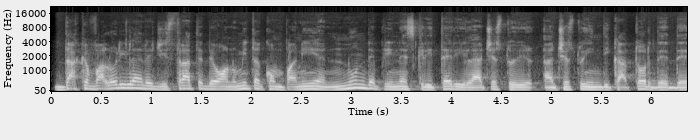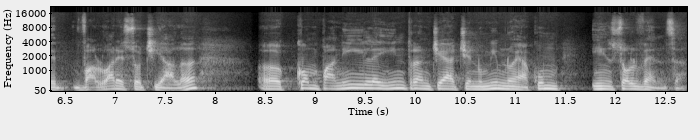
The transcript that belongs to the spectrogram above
dacă valorile înregistrate de o anumită companie nu îndeplinesc criteriile acestui, acestui indicator de, de valoare socială, uh, companiile intră în ceea ce numim noi acum insolvență.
